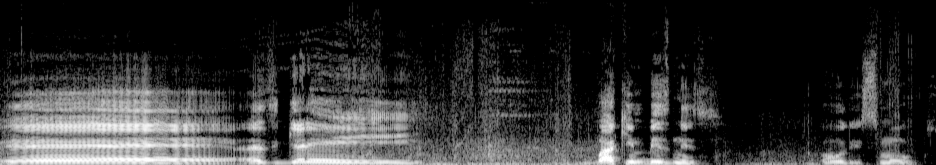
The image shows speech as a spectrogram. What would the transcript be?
Yeah, let's get it. Back in business. Holy smokes.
